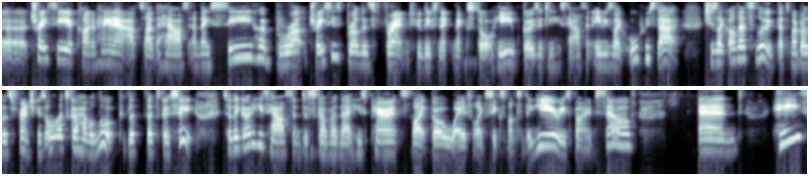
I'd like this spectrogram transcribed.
uh, Tracy are kind of hanging out outside the house, and they see her bro- Tracy's brother's friend who lives ne- next door. He goes into his house, and Evie's like, "Oh, who's that?" She's like, "Oh, that's Luke. That's my brother's friend." She goes, "Oh, let's go have a look. Let let's go see." So they go to his house and discover that his parents like go away for like six months of the year. He's by himself, and he's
